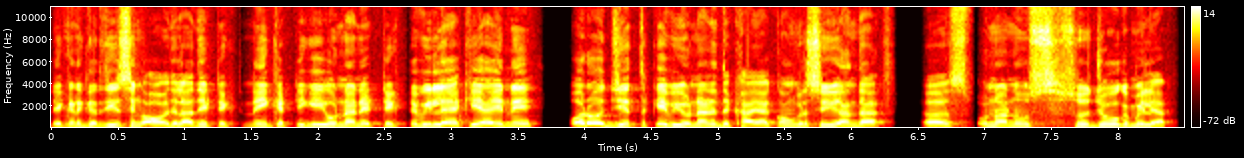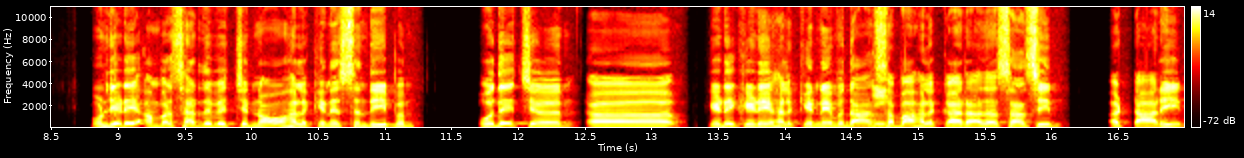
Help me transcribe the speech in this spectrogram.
ਲੇਕਿਨ ਗੁਰਜੀਤ ਸਿੰਘ ਔਜਲਾ ਦੀ ਟਿਕਟ ਨਹੀਂ ਕੱਟੀ ਗਈ। ਉਹਨਾਂ ਨੇ ਟਿਕਟ ਵੀ ਲੈ ਕੇ ਆਏ ਨੇ ਔਰ ਉਹ ਜਿੱਤ ਕੇ ਵੀ ਉਹਨਾਂ ਨੇ ਦਿਖਾਇਆ। ਕਾਂਗਰਸੀਆਂ ਦਾ ਸ- ਉਹਨਾਂ ਨੂੰ ਸਹਿਯੋਗ ਮਿਲਿਆ। ਹੁਣ ਜਿਹੜੇ ਅੰਮ੍ਰਿਤਸਰ ਦੇ ਵਿੱਚ 9 ਹਲਕੇ ਨੇ ਸੰਦੀਪ ਉਹਦੇ ਚ ਕਿਹੜੇ ਕਿਹੜੇ ਹਲਕੇ ਨੇ? ਵਿਧਾਨ। ਸਭਾ ਹਲਕਾ Raja Sansi Attari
